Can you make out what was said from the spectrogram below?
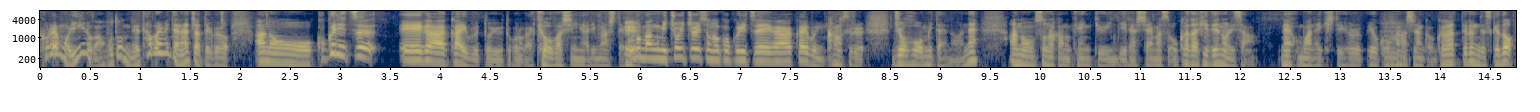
これはもういいのかほとんどネタバレみたいになっちゃってるけど、あのー、国立映画アーカイブというところが京橋にありまして、この番組ちょいちょいその国立映画アーカイブに関する情報みたいのはねあのその中の研究員でいらっしゃいます岡田秀則さん、ね、お招きしてよくお話なんか伺ってるんですけど、うん、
